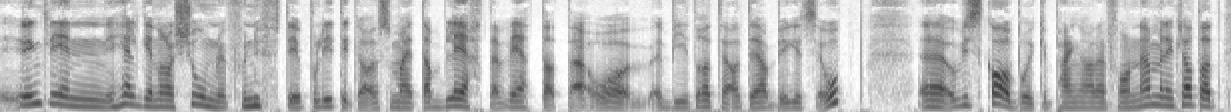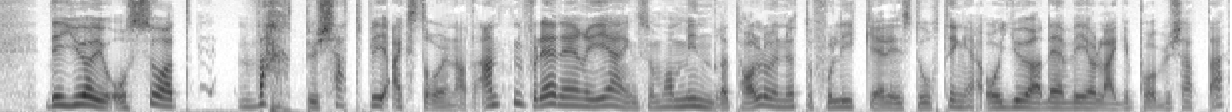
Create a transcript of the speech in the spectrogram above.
egentlig en hel generasjon med fornuftige politikere som har etablert det, vedtatt det og bidratt til at det har bygget seg opp. Og vi skal bruke penger av det fondet. Men det er klart at det gjør jo også at hvert budsjett blir ekstraordinært. Enten fordi det er en regjering som har mindre tall og er nødt til å forlike det i Stortinget og gjør det ved å legge på budsjettet,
